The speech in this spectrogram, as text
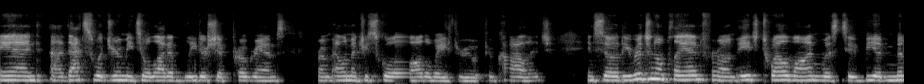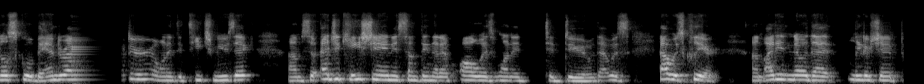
And uh, that's what drew me to a lot of leadership programs from elementary school all the way through through college. And so the original plan from age 12 on was to be a middle school band director. I wanted to teach music. Um, so education is something that I've always wanted to do. That was that was clear. Um, I didn't know that leadership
